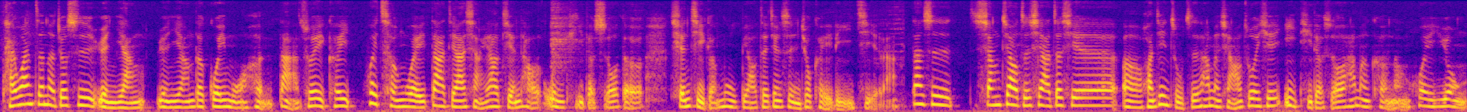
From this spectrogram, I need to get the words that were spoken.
台湾真的就是远洋，远洋的规模很大，所以可以会成为大家想要检讨问题的时候的前几个目标，这件事情就可以理解啦。但是相较之下，这些呃环境组织他们想要做一些议题的时候，他们可能会用。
